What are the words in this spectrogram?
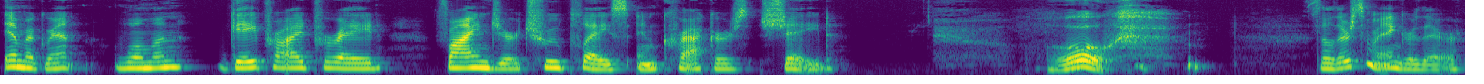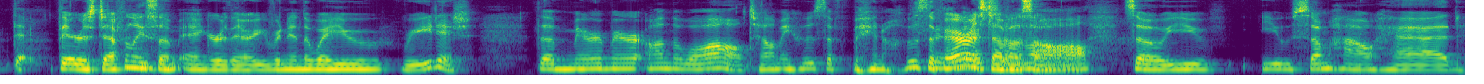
Immigrant, woman, gay pride parade, find your true place in cracker's shade. Oh, So there's some anger there. there is definitely some anger there, even in the way you read it. The mirror, mirror on the wall. Tell me who's the you know who's the fairest, Fairest of of us all. all. So you've you somehow had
